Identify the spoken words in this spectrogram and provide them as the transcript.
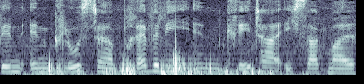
bin in Kloster Preveli in Kreta. Ich sag mal,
